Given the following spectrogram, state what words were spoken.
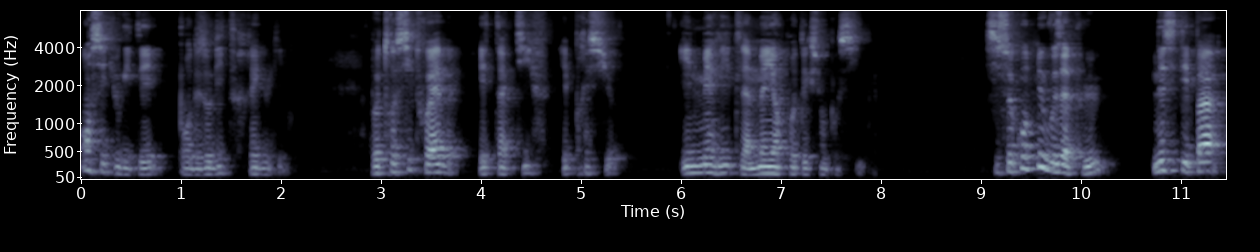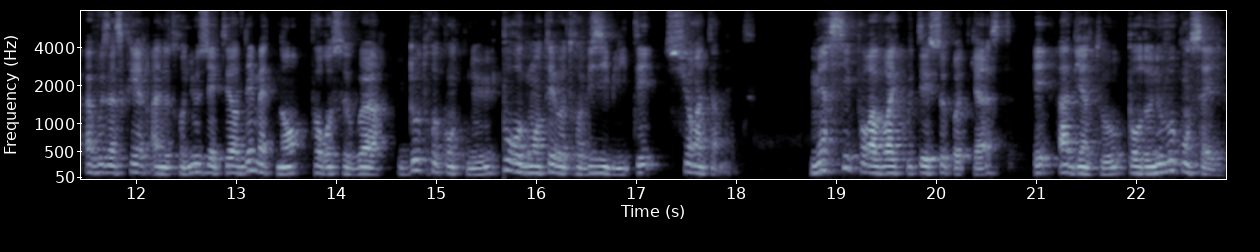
en sécurité pour des audits réguliers. Votre site web est actif et précieux. Il mérite la meilleure protection possible. Si ce contenu vous a plu, N'hésitez pas à vous inscrire à notre newsletter dès maintenant pour recevoir d'autres contenus pour augmenter votre visibilité sur Internet. Merci pour avoir écouté ce podcast et à bientôt pour de nouveaux conseils.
